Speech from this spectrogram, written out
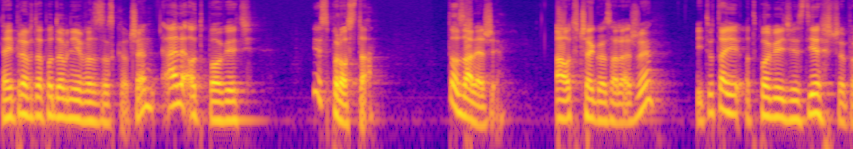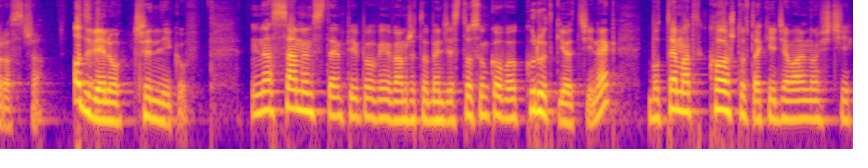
najprawdopodobniej Was zaskoczę, ale odpowiedź jest prosta. To zależy. A od czego zależy? I tutaj odpowiedź jest jeszcze prostsza. Od wielu czynników. Na samym wstępie powiem Wam, że to będzie stosunkowo krótki odcinek, bo temat kosztów takiej działalności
